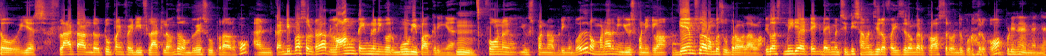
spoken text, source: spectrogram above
ஸோ எஸ் ஃபிளாட்டா அந்த டூ பாயிண்ட் ஃபைவ் டி ஃபிளாட்ல வந்து ரொம்பவே சூப்பரா இருக்கும். அண்ட் கண்டிப்பா சொல்றேன் லாங் டைம்ல நீங்க ஒரு மூவி பாக்குறீங்க போனை யூஸ் பண்ண அப்படிங்கும்போது ரொம்ப நேரம் யூஸ் பண்ணிக்கலாம். கேம்ஸ்லாம் ரொம்ப சூப்பரா விளையாடலாம். Because MediaTek Dimensity seven zero five ஜீரோங்கிற ப்ராசர் வந்து கொடுத்துருக்கோம். அப்படின்னா என்னங்க?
